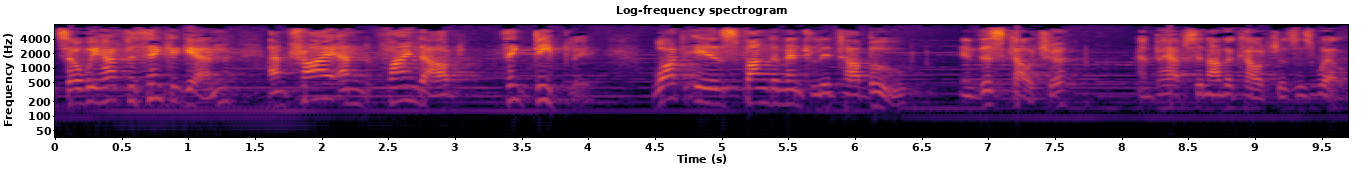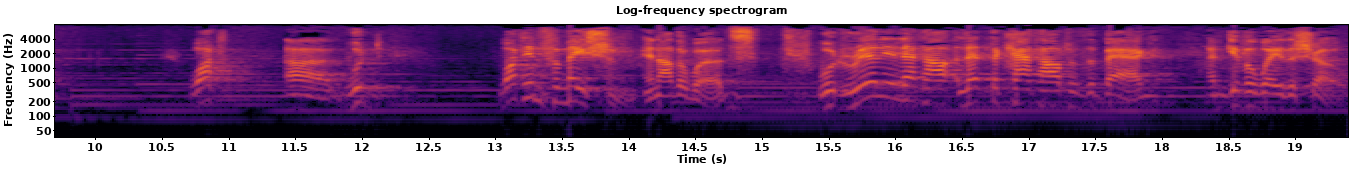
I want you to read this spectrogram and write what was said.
So we have to think again and try and find out, think deeply, what is fundamentally taboo in this culture and perhaps in other cultures as well. What uh, would, what information, in other words, would really let, out, let the cat out of the bag and give away the show?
